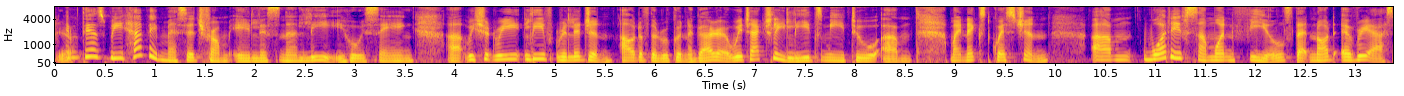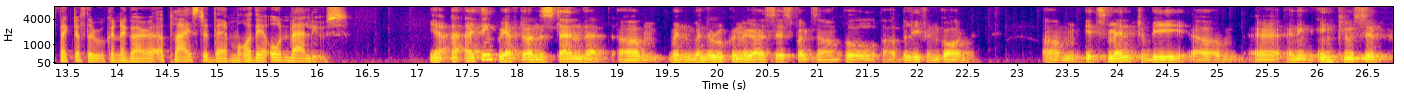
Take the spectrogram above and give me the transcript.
Yeah. Imtiaz, we have a message from a listener, Lee, who is saying uh, we should re- leave religion out of the Rukun Negara, which actually leads me to um, my next question. Um, what if someone feels that not every aspect of the Rukun Negara applies to them or their own values? Yeah, I think we have to understand that um, when when the Rukun Negara says, for example, uh, belief in God, um, it's meant to be um, an in- inclusive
